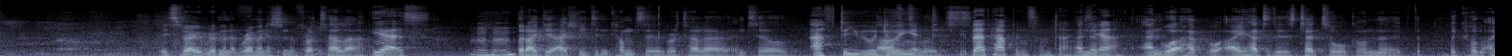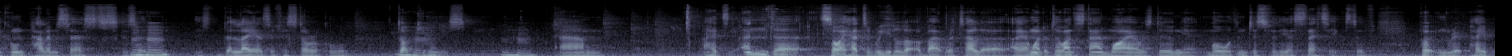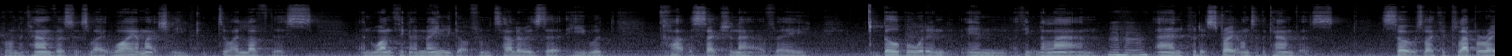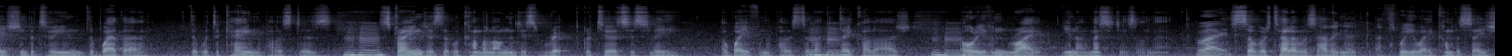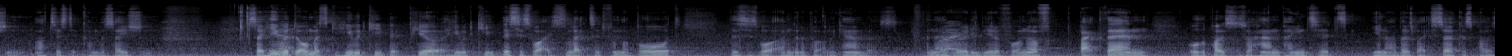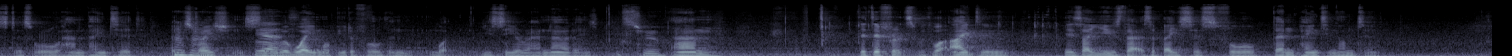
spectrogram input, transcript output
it's very remin- reminiscent of Rotella. Yes. Mm-hmm. But I did actually didn't come to Rotella until After you were doing it. That happens sometimes. and the, yeah. and what happened? I had to do this TED talk on the, the we call, I call them palimpsests because Mhm. it's the layers of historical documents. Mm-hmm. Um, I had, and uh, so I had to read a lot about Rotella. I wanted to understand why I was doing it more than just for the aesthetics of putting grit paper on a canvas. It's like, why am I actually, do I love this? And one thing I mainly got from Rotella is that he would cut a section out of a billboard in, in I think, Milan Mm-hmm. and put it straight onto the canvas. So it was like a collaboration between the weather that were decaying the posters, Mm-hmm. strangers that would come along and just rip gratuitously away from the poster like a decollage, Mm-hmm. or even write, you know, messages on there. Right. So Rotella was having a, a three-way conversation, artistic conversation. So he Yeah. would almost he would keep it pure. He would keep this is what I selected from a board, this is what I'm going to put on a canvas, and they're Right. really beautiful. And of, back then, all the posters were hand painted. You know, those like circus posters were all hand painted illustrations. So they were way more beautiful than what you see around nowadays. It's true. Um, the difference with what I do is I use that as a basis for then painting onto.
